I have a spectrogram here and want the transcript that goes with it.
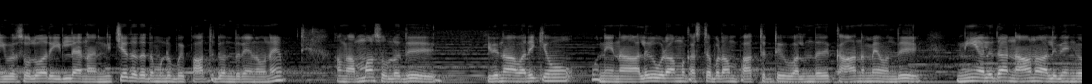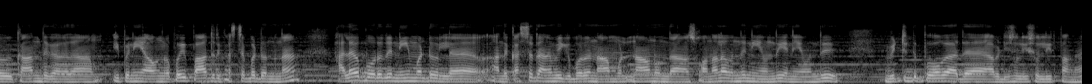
இவர் சொல்லுவார் இல்லை நான் நிச்சயதார்த்தத்தை மட்டும் போய் பார்த்துட்டு வந்துடுறேன்னொடனே அவங்க அம்மா சொல்கிறது இது நான் வரைக்கும் உன்னை நான் அழுக விடாமல் கஷ்டப்படாமல் பார்த்துட்டு வளர்ந்தது காரணமே வந்து நீ அழுதா நானும் அழுவேங்க ஒரு காரணத்துக்காக தான். இப்போ நீ அவங்க போய் பார்த்துட்டு கஷ்டப்பட்டு வந்தேன்னா அழக போகிறது நீ மட்டும் இல்லை அந்த கஷ்டத்தை அனுபவிக்க போகிறது நான் நானும் தான். ஸோ அதனால் வந்து நீ வந்து என்னை வந்து விட்டுட்டு போகாத அப்படின்னு சொல்லி சொல்லியிருப்பாங்க.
